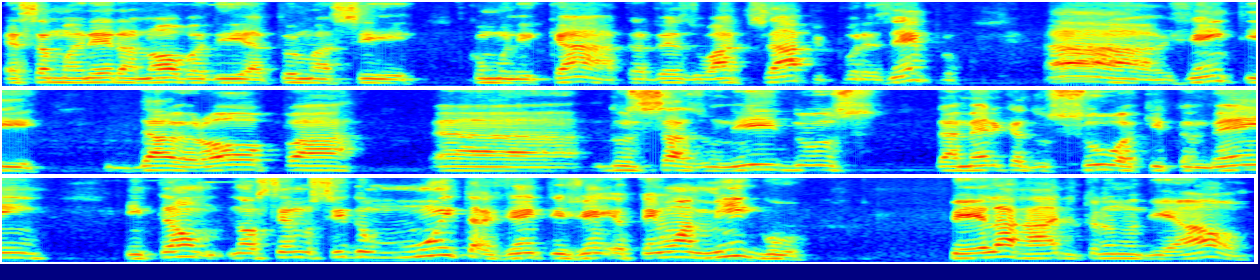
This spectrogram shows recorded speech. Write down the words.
essa maneira nova de a turma se comunicar através do WhatsApp, por exemplo, a gente da Europa, ah, dos Estados Unidos, da América do Sul aqui também, então, nós temos sido muita gente, eu tenho um amigo pela Rádio Transmundial,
